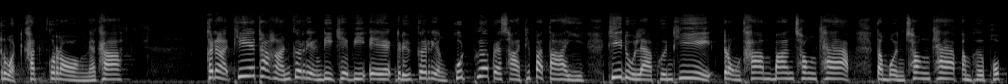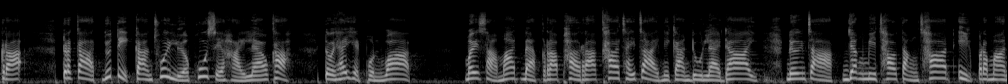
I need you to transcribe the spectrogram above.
ตรวจคัดกรองนะคะขณะที่ทหารกระเหรี่ยง DKBA หรือกระเหรี่ยงพุทธเพื่อประชาธิปไตย ที่ดูแลพื้นที่ตรงข้ามบ้านช่องแคบ ตำบลช่องแคบ อำเภอพบพระ ประกาศยุติการช่วยเหลือผู้เสียหายแล้วค่ะ โดยให้เหตุผลว่า ไม่สามารถแบกรับภาระค่าใช้จ่ายในการดูแลได้ เนื่องจากยังมีชาวต่างชาติอีกประมาณ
